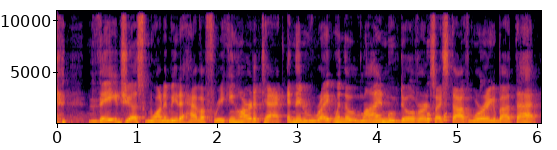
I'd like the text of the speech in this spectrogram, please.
they just wanted me to have a freaking heart attack. And then right when the line moved over, and so I stopped worrying about that.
